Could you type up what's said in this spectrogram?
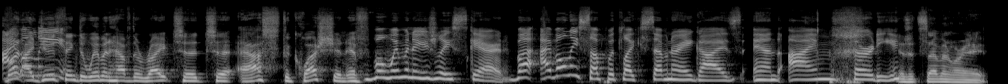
but I've I do think the women have the right to to ask the question if Well, women are usually scared, but I've only slept with like seven or eight guys, and I'm 30. is it seven or eight.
